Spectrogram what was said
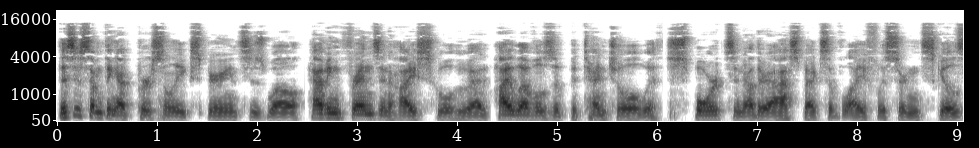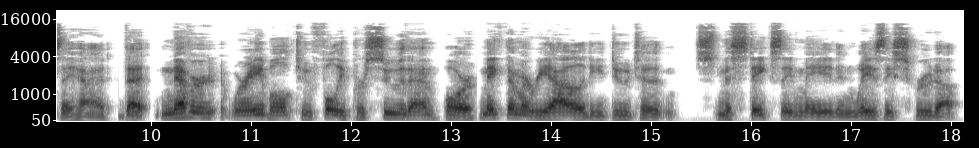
This is something I've personally experienced as well. Having friends in high school who had high levels of potential with sports and other aspects of life with certain skills they had that never were able to fully pursue them or make them a reality due to mistakes they've made and ways they screwed up.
